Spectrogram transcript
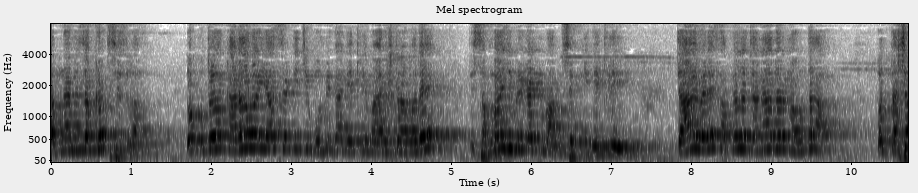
बदनामीचा खट शिजला. तो पुतळा काढावा यासाठी जी भूमिका घेतली महाराष्ट्रामध्ये ती संभाजी ब्रिगेडने माणुसकीने घेतली. त्यावेळेस आपल्याला जनाधार नव्हता पण तशा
